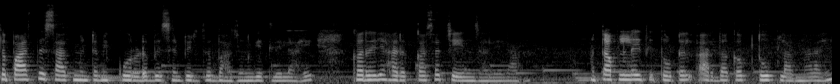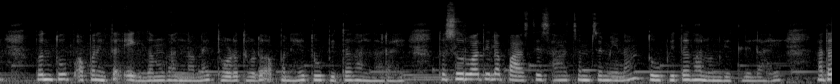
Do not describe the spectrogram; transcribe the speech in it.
तर पाच ते सात मिनटं मी कोरडं बेसन पीठ इथं भाजून घेतलेलं आहे. करेले हरक्कासा चेंज झालेला आहे. आता आपल्याला इथे टोटल अर्धा कप तूप लागणार आहे. पण तूप आपण इथं एकदम घालणार नाही. थोडं थोडं आपण हे तूप इथं घालणार आहे. तर सुरुवातीला पाच ते सहा चमचे मी ना तूप इथं घालून घेतलेलं आहे. आता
